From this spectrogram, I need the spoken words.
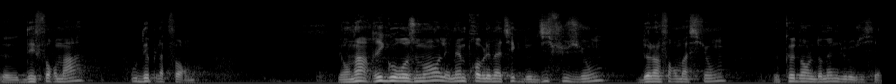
des formats ou des plateformes. On a rigoureusement les mêmes problématiques de diffusion de l'information que dans le domaine du logiciel.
